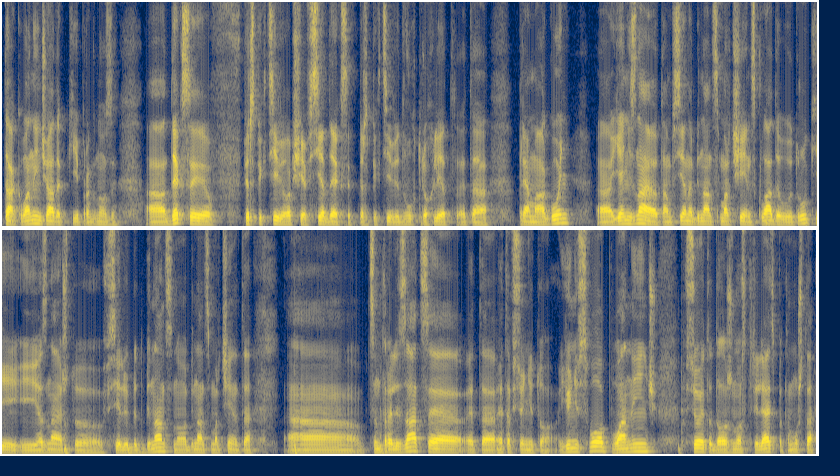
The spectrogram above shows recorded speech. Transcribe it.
Так, OneInch Ада, какие прогнозы? А, дексы в перспективе, вообще все дексы в перспективе двух-трех лет, это прямо огонь. А, я не знаю, там все на Binance Smart Chain складывают руки, и я знаю, что все любят Binance, но Binance Smart Chain это а, централизация, это, это все не то. Uniswap, OneInch, все это должно стрелять, потому что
